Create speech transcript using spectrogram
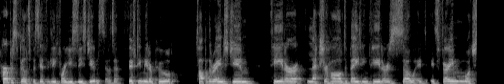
purpose built specifically for UCD students. It has a 50 meter pool, top of the range gym, theatre, lecture hall, debating theatres. So it, it's very much,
